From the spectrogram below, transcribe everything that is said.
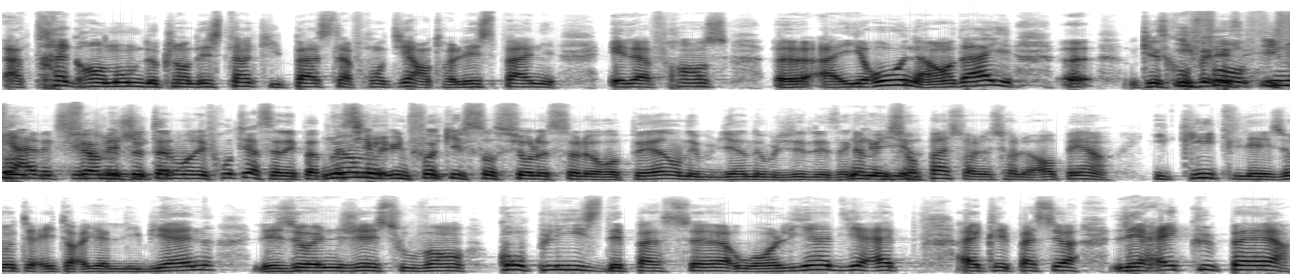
un très grand nombre de clandestins qui passent la frontière entre l'Espagne et la France à Irun, à Andaï. Qu'est-ce qu'on fait Il faut avec fermer totalement les frontières. Ça n'est pas possible. Une fois qu'ils sont sur le sol européen, on est bien obligé de les accueillir. Non, mais ils sont pas sur le sol européen. Ils quittent les eaux territoriales libyennes. Les ONG, souvent complices des passeurs ou en lien direct avec les passeurs, les récupèrent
